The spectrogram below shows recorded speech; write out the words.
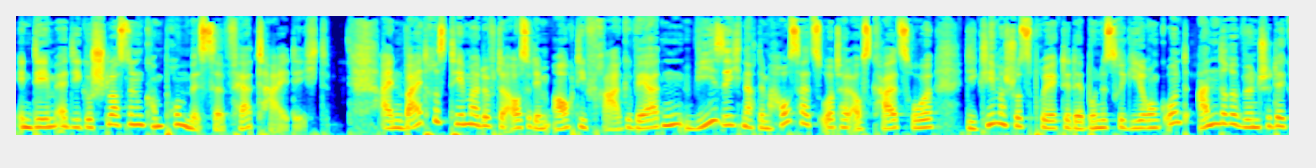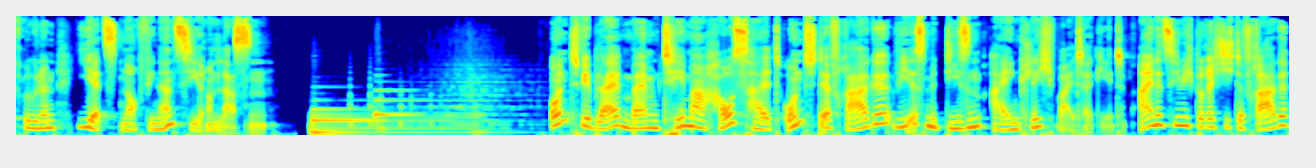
in dem er die geschlossenen Kompromisse verteidigt. Ein weiteres Thema dürfte außerdem auch die Frage werden, wie sich nach dem Haushaltsurteil aus Karlsruhe die Klimaschutzprojekte der Bundesregierung und andere Wünsche der Grünen jetzt noch finanzieren lassen. Und wir bleiben beim Thema Haushalt und der Frage, wie es mit diesem eigentlich weitergeht. Eine ziemlich berechtigte Frage,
